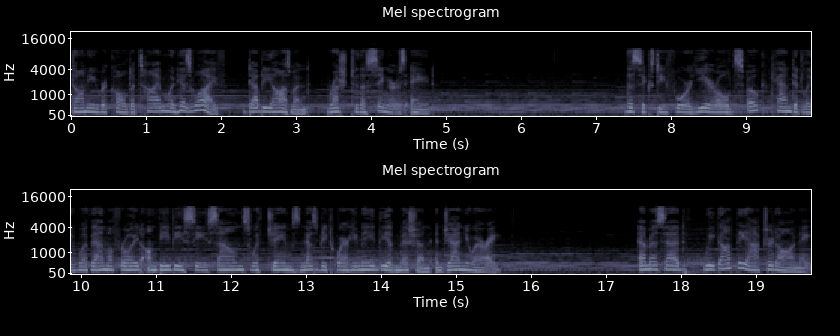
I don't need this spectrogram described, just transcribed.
Donny recalled a time when his wife, Debbie Osmond, rushed to the singer's aid. The 64-year-old spoke candidly with Emma Freud on BBC Sounds with James Nesbitt where he made the admission in January. Emma said, We got the actor Donny.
